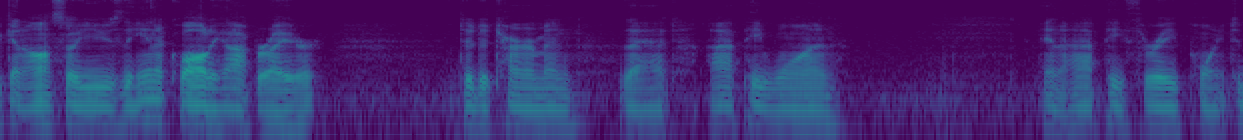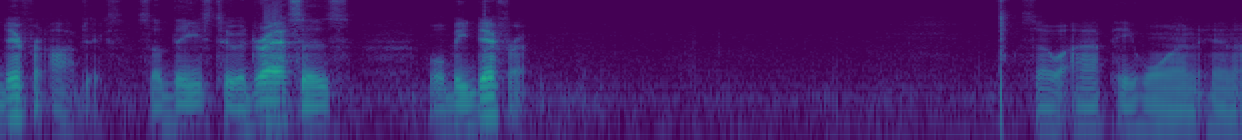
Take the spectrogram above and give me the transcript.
we can also use the inequality operator to determine that IP1 and IP3 point to different objects. So these two addresses will be different. So IP1 and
